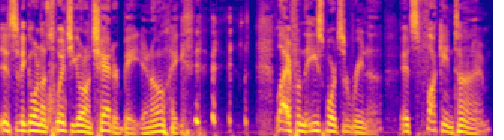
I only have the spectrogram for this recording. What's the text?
instead of going on Twitch, you go on Chaturbate, you know, like live from the esports arena. It's fucking time.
